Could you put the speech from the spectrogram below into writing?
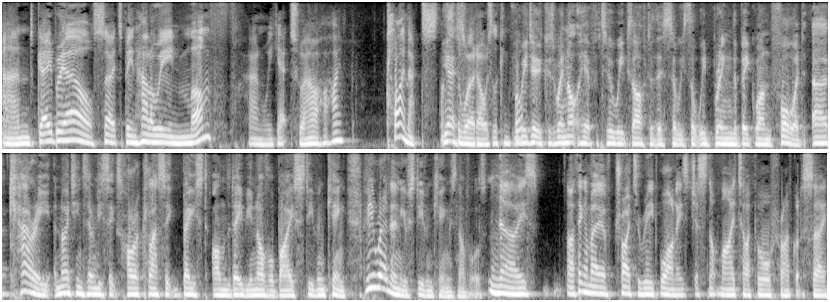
and Gabrielle. So it's been Halloween month, and we get to our high climax. That's Yes. the word I was looking for. We do because we're not here for two weeks after this, so we thought we'd bring the big one forward. Uh, Carrie, a 1976 horror classic based on the debut novel by Stephen King. Have you read any of Stephen King's novels? No, he's. I think I may have tried to read one. He's just not my type of author. I've got to say.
